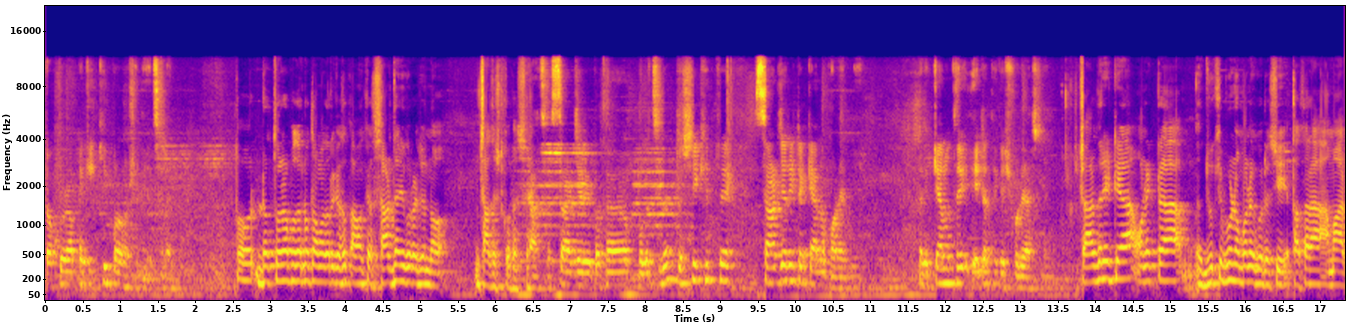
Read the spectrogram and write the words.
ডক্টর আপনাকে কি পরামর্শ দিয়েছিলেন? তো ডক্টররা প্রধানত আমাদের কাছে আমাকে সার্জারি করার জন্য সাজেস্ট করেছে। আচ্ছা সার্জারির কথা বলেছিলেন। তো সেক্ষেত্রে সার্জারিটা কেন করেননি? মানে কেন থেকে এটা থেকে সরে আসলেন? সার্জারিটা অনেকটা ঝুঁকিপূর্ণ মনে করেছি। তাছাড়া আমার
